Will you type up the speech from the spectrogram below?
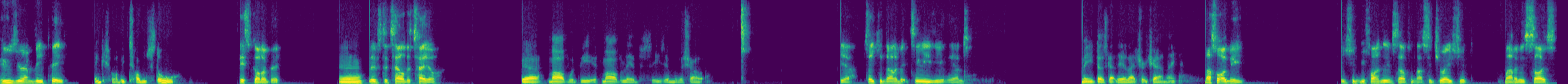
Who's your MVP? I think it's got to be Tom Stall. It's got to be. Yeah, Lives to tell the tale. yeah. Marv would be if Marv lives, he's in with a shout. Yeah, taking down a bit too easy in the end. I mean, he does get the electric chair, mate. That's what I mean. He shouldn't be finding himself in that situation. Man of his size.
